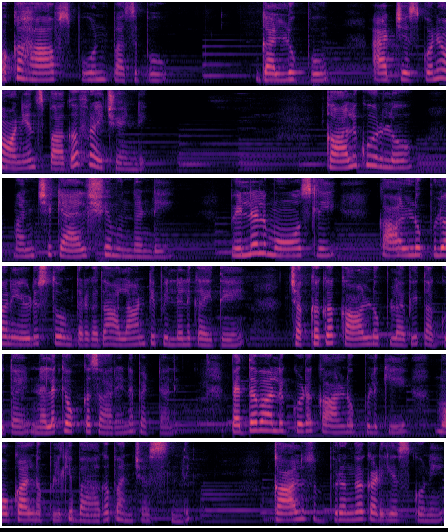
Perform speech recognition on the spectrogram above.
ఒక హాఫ్ స్పూన్ పసుపు గల్లుప్పు యాడ్ చేసుకొని ఆనియన్స్ బాగా ఫ్రై చేయండి. కాలుకూరలో మంచి కాల్షియం ఉందండి. పిల్లలు మోస్ట్లీ కాళ్ళు నొప్పులు అని ఏడుస్తూ ఉంటారు కదా అలాంటి పిల్లలకైతే చక్కగా కాళ్ళ నొప్పులు అవి తగ్గుతాయి. నెలకి ఒక్కసారైనా పెట్టాలి. పెద్దవాళ్ళకి కూడా కాళ్ళ నొప్పులకి మోకాళ్ళ నొప్పులకి బాగా పనిచేస్తుంది. కాళ్ళు శుభ్రంగా కడిగేసుకొని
